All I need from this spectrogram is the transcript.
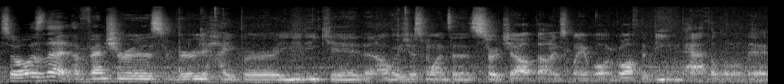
So I was that adventurous, very hyper, ADD kid that always just wanted to search out the unexplainable and go off the beaten path a little bit.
